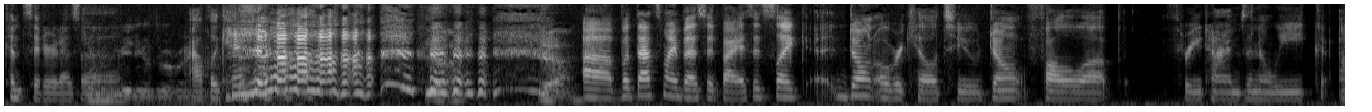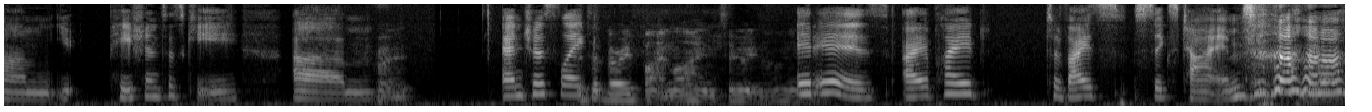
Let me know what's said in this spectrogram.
considered as a a meeting, I'll do right applicant. Yeah. Yeah. uh, but that's my best advice. It's like don't overkill too. Don't follow up three times in a week. Um, you, patience is key. Um, Right. and just like It's a very fine line too, you know. It is. I applied to Vice six times Yeah.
